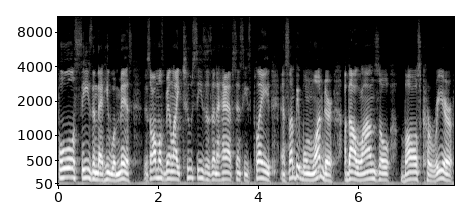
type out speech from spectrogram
full season that he will miss. It's almost been like two seasons and a half since he's played. And some people wonder about Lonzo Ball's career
